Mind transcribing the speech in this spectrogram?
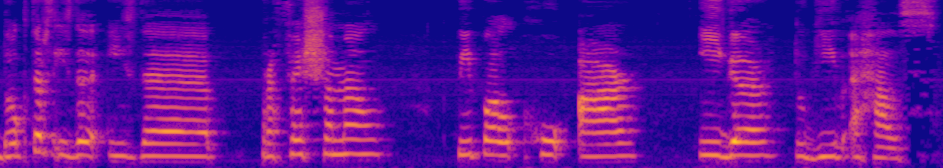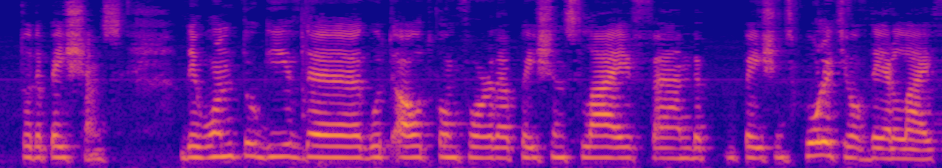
Doctors is the is the professional people who are eager to give a health to the patients they want to give the good outcome for the patient's life and the patient's quality of their life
